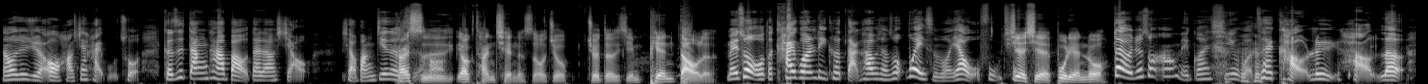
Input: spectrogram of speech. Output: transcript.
然后就觉得哦，好像还不错。可是当他把我带到小小房间的开始，要谈钱的时候，就觉得已经偏到了。没错，我的开关立刻打开，我想说为什么要我付钱？谢谢，不联络。对，我就说啊，没关系，我再考虑好了。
